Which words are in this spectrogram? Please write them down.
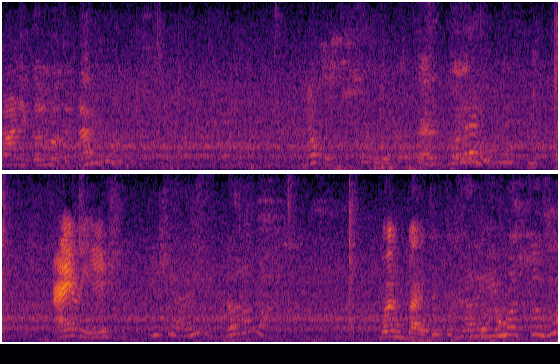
રાણી ગલ્લો. બંધ હિંમત જો.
